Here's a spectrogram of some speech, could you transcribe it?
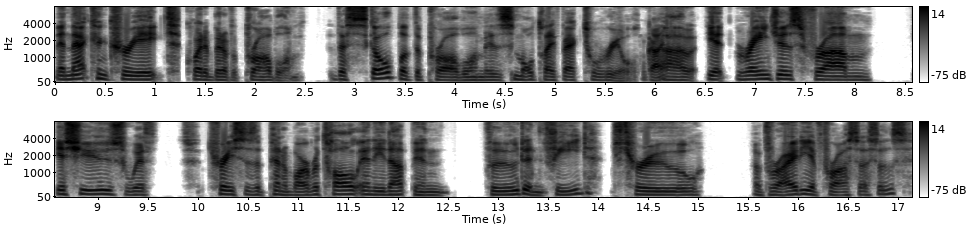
And that can create quite a bit of a problem. The scope of the problem is multifactorial. Okay. Uh, it ranges from issues with traces of pentobarbital ending up in food and feed through a variety of processes.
